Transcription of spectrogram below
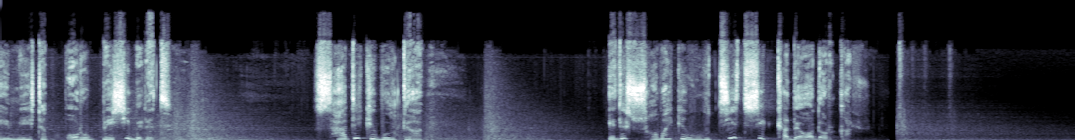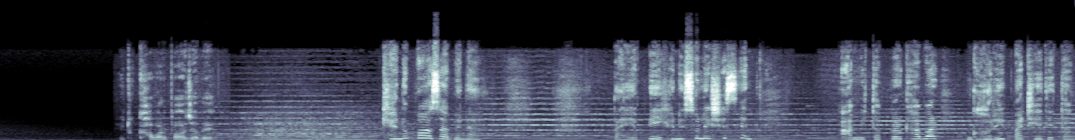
এই মেয়েটা বড় বেশি বেড়েছে। সাদিকে বলতে হবে। এদের সবাইকে উচিত শিক্ষা দেওয়া দরকার। একটু খাবার পাওয়া যাবে? কেন পাওয়া যাবে না? তাই আপনি এখানে চলে এসেছেন? আমি তো আপনার খাবার ঘরেই পাঠিয়ে দিতাম।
